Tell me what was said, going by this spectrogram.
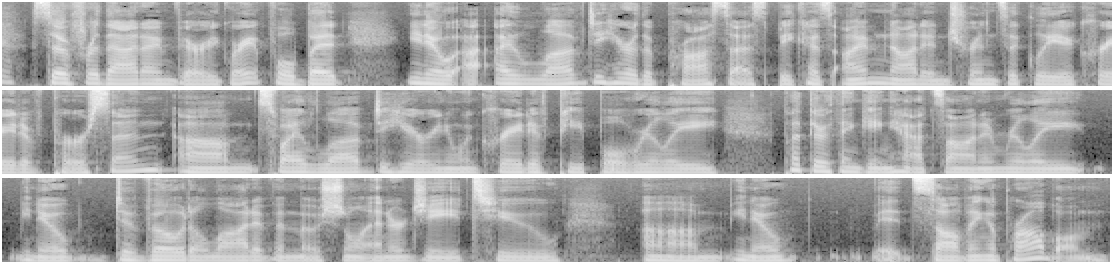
so for that, I'm very grateful. But, you know, I, I, love to hear the process because I'm not intrinsically a creative person. Um, so I love to hear, you know, when creative people really put their thinking hats on and really, you know, devote a lot of emotional energy to um, you know, it's solving a problem.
